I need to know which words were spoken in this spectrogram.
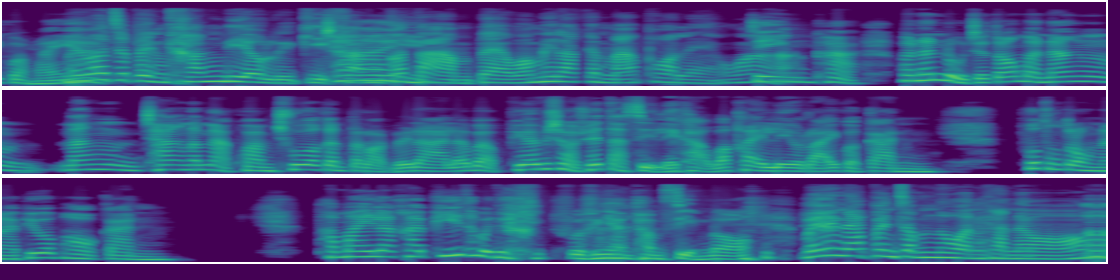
ดีกว่าไหมอะไม่ว่าจะเป็นครั้งเดียวหรือกี่ครั้งใช่ก็ตามแปลว่าไม่รักกันมากพอแล้วอะจริงค่ะ เพราะฉะนั้นหนูจะต้องมานั่งนั่งชั่งน้ำหนักความชั่วกันตลอดเวลาแล้วแบบพี่ว่าพี่ชอตช่วยตัดสินเลยค่ะว่าใครเลวร้ายกว่ากันพูดตรงๆนะพี่ว่าพอกันทำไมล่ะคะพี่ทำไมถึงพยายามทำเสียงน้อง ไม่ได้นับเป็นจำนวนค่ะน้องเอ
